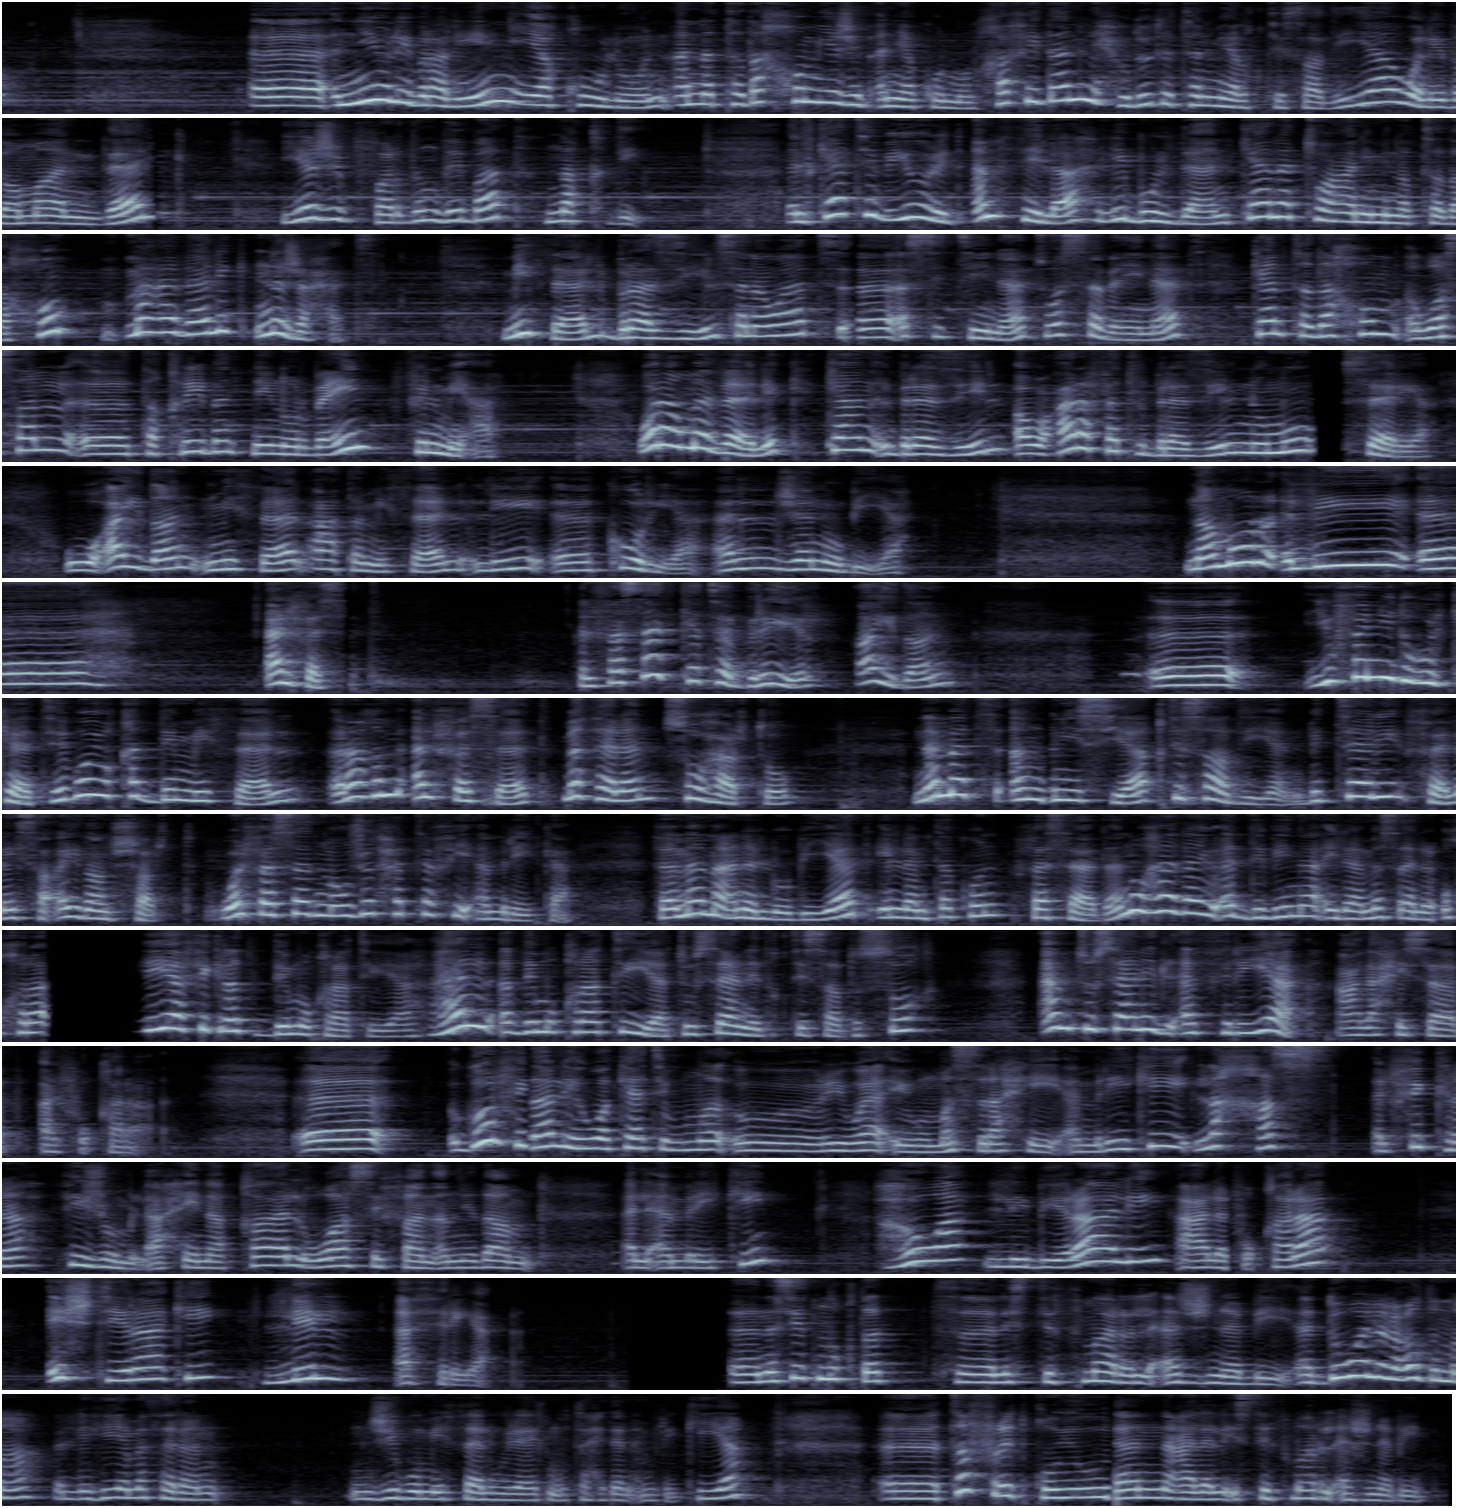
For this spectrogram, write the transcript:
آه، النيوليبراليين يقولون أن التضخم يجب أن يكون منخفضا لحدود التنمية الاقتصادية ولضمان ذلك يجب فرض انضباط نقدي. الكاتب يورد أمثلة لبلدان كانت تعاني من التضخم مع ذلك نجحت. مثال برازيل سنوات آه، الستينات والسبعينات كان التضخم وصل آه، تقريبا 42% ورغم ذلك كان البرازيل أو عرفت البرازيل نمو سريع. وأيضا مثال أعطى مثال لكوريا الجنوبية. نمر للفساد الفساد كتبرير أيضا آه، يفنده الكاتب ويقدم مثال رغم الفساد مثلا سوهارتو. نمت أندونيسيا اقتصاديا بالتالي فليس أيضا شرط. والفساد موجود حتى في أمريكا. فما معنى اللوبيات إن لم تكن فسادا؟ وهذا يؤدي بنا إلى مسألة أخرى. هي فكرة الديمقراطية. هل الديمقراطية تساند اقتصاد السوق؟ أم تساند الأثرياء على حساب الفقراء؟ أه غورفي اللي هو كاتب روائي ومسرحي أمريكي لخص الفكرة في جملة حين قال واصفا النظام الأمريكي هو ليبرالي على الفقراء اشتراكي للأثرياء. آه، نسيت نقطة الاستثمار الأجنبي. الدول العظمى اللي هي مثلا نجيب مثال الولايات المتحدة الأمريكية آه، تفرض قيودا على الاستثمار الأجنبي.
